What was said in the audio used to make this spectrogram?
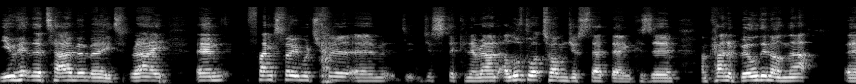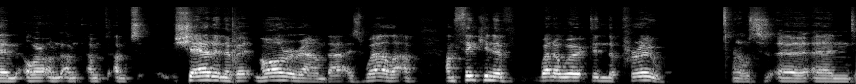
You hit the timer, mate. Right. Um, thanks very much for um, just sticking around. I loved what Tom just said then because um, I'm kind of building on that, um, or I'm, I'm, I'm, I'm, sharing a bit more around that as well. I'm, I'm thinking of when I worked in the PRU. I was, uh, and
